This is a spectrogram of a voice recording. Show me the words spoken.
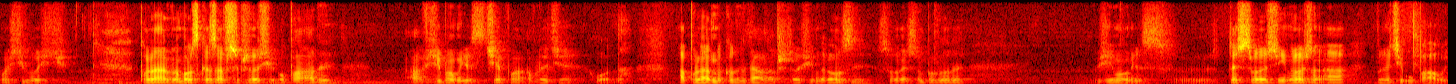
właściwości. Polarno-morska zawsze przynosi opady, a w zimą jest ciepła, a w lecie chłodna. A polarno-kontynentalna przynosi mrozy, słoneczną pogodę. Zimą jest y, też słonecznie i mroźna, a w lecie upały.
